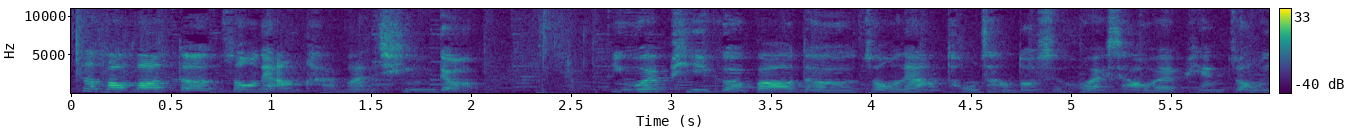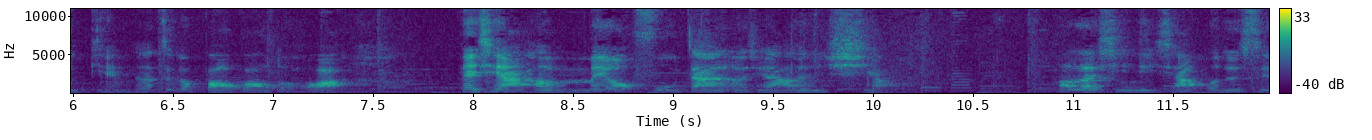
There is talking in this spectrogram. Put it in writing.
这包包的重量还蛮轻的，因为皮革包的重量通常都是会稍微偏重一点。那这个包包的话，背起来很没有负担，而且它很小，放在行李箱或者是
